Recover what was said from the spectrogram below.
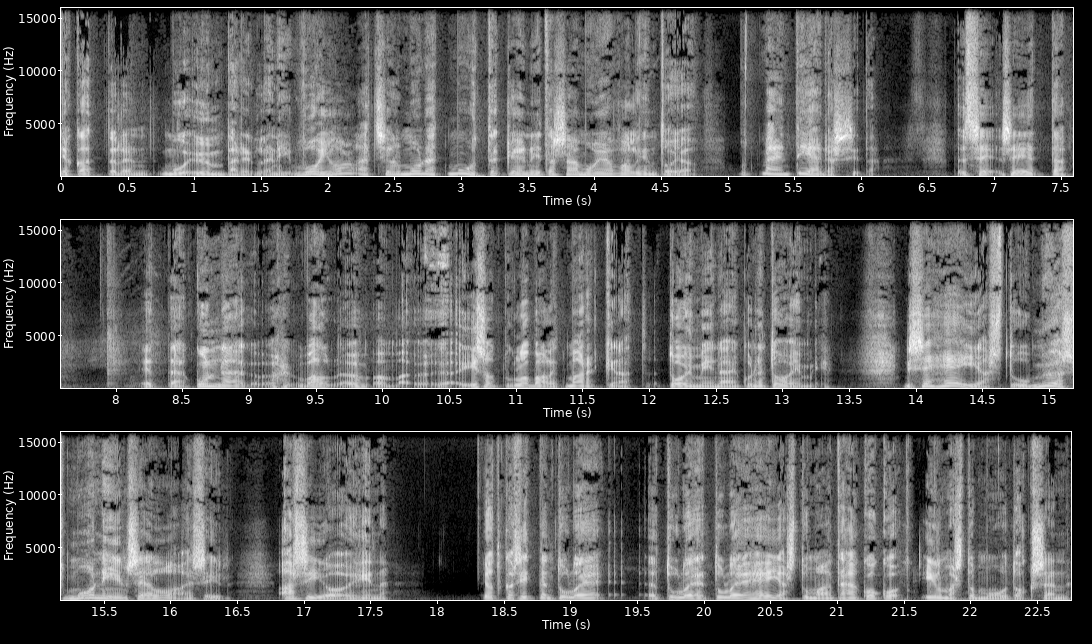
ja katselen muu ympärille, niin voi olla, että siellä monet muut tekee niitä samoja valintoja, mutta mä en tiedä sitä. Se, se että – että kun nämä val, isot globaalit markkinat toimii näin kuin ne toimii, niin se heijastuu myös moniin sellaisiin asioihin, jotka sitten tulee, tulee, tulee heijastumaan tähän koko ilmastonmuutoksen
